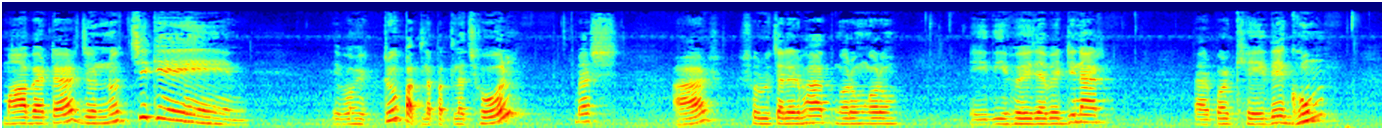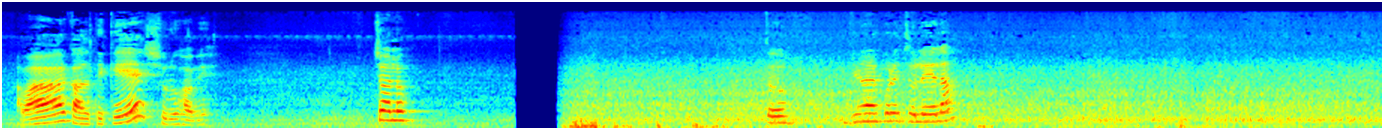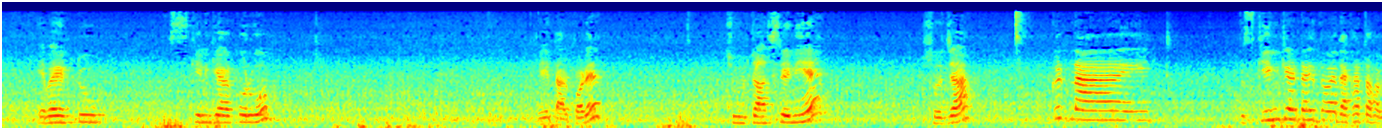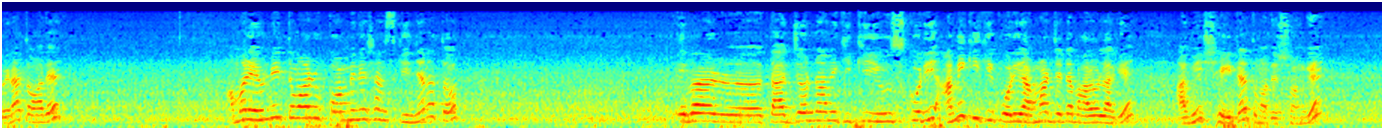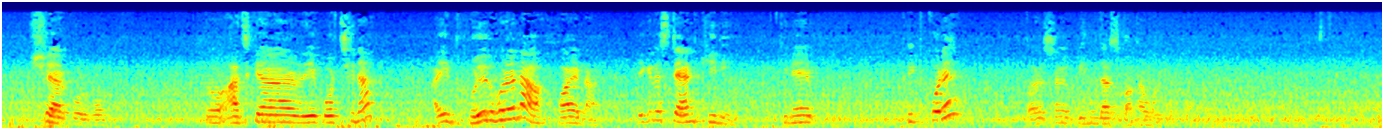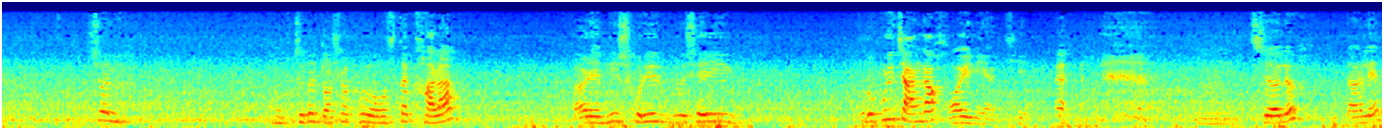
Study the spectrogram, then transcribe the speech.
মা ব্যাটার জন্য চিকেন এবং একটু পাতলা পাতলা ঝোল, ব্যাস। আর সরু চালের ভাত গরম গরম। এই দিয়ে হয়ে যাবে ডিনার। তারপর খেয়ে দে ঘুম। আবার কাল থেকে শুরু হবে। চলো। তো ডিনার করে চলে এলাম। এবার একটু স্কিন কেয়ার করব। দিয়ে তারপরে চুল আঁচড়ে নিয়ে সোজা গুড নাইট স্কিন কেয়ারটা তোমায় দেখাতে হবে না, তোমাদের? আমার এমনি তোমার কম্বিনেশন স্কিন জানো তো? এবার, তার জন্য আমি কি কি ইউজ করি, আমি কি কি করি, আমার যেটা ভালো লাগে, আমি সেইটা তোমাদের সঙ্গে শেয়ার করব। তো আজকে আর ইয়ে করছি না এই ধরে ধরে না হয় না। এখানে স্ট্যান্ড কিনি। কিনে ফিট করে তাদের সঙ্গে বিন্দাস কথা বলব। চল মুখ চোখের দশা খুব অবস্থা খারাপ, আর এমনি শরীর সেই পুরোপুরি চাঙ্গা হয়নি আর কি। চলো, তাহলে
